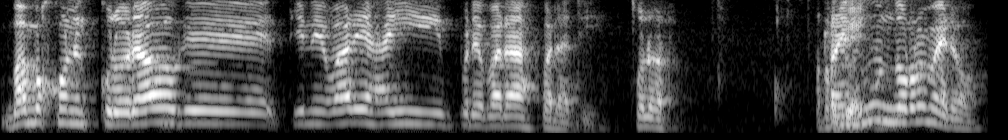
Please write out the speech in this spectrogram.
Vamos con el Colorado que tiene varias ahí preparadas para ti. Color. Raimundo Romero.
